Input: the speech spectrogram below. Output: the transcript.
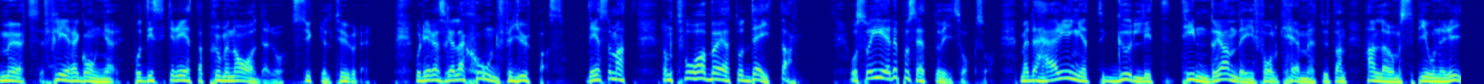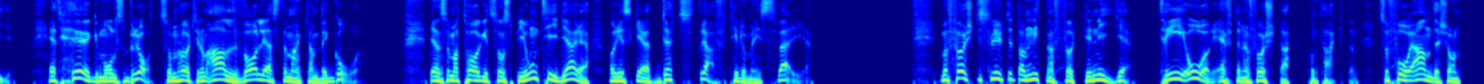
möts flera gånger på diskreta promenader och cykelturer. Och deras relation fördjupas. Det är som att de två har börjat att dejta. Och så är det på sätt och vis också. Men det här är inget gulligt tindrande i folkhemmet utan handlar om spioneri. Ett högmålsbrott som hör till de allvarligaste man kan begå. Den som har tagits som spion tidigare har riskerat dödsstraff till och med i Sverige. Men först i slutet av 1949, tre år efter den första kontakten, så får Andersson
